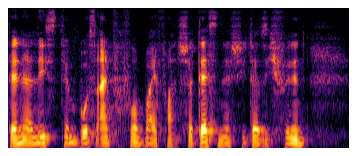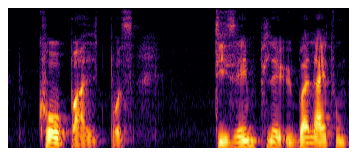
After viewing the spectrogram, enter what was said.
denn er ließ den Bus einfach vorbeifahren. Stattdessen entschied er sich für den Kobaltbus. Die simple Überleitung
